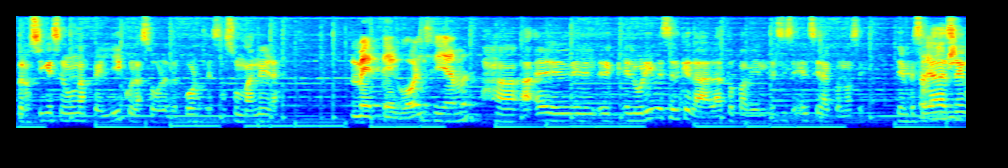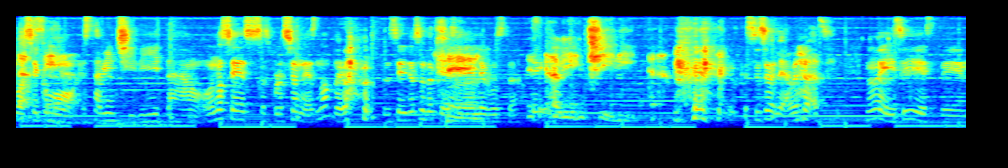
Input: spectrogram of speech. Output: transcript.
Pero sigue siendo una película sobre deportes, a su manera. Metegol se llama. Ajá, ah, el, el- el- el Uribe es el que la, la topa bien, él, sí- él sí la conoce. Te empezaría a decir algo así como, está bien chidita, o no sé, sus expresiones, ¿no? Pero sí, yo siento que Sí. a él le gusta. Está bien chidita. que sí suele hablar así. No, y sí, este,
